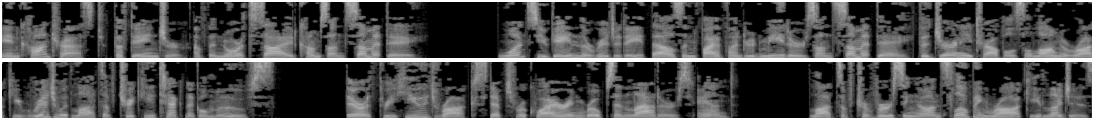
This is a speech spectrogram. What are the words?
In contrast, the danger of the north side comes on summit day. Once you gain the ridge at 8,500 meters on summit day, the journey travels along a rocky ridge with lots of tricky technical moves. There are three huge rock steps requiring ropes and ladders, and lots of traversing on sloping rocky ledges.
